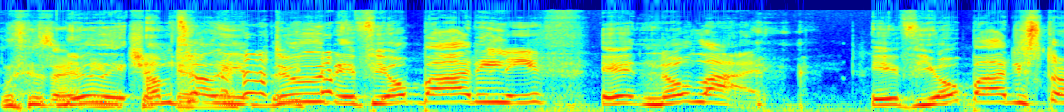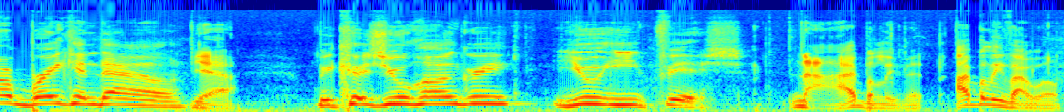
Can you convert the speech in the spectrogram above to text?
Is there any Really. I'm telling you, dude. If your body, Leaf. it no lie, if your body start breaking down Yeah. because you hungry, you eat fish. Nah, I believe it. I believe I will.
